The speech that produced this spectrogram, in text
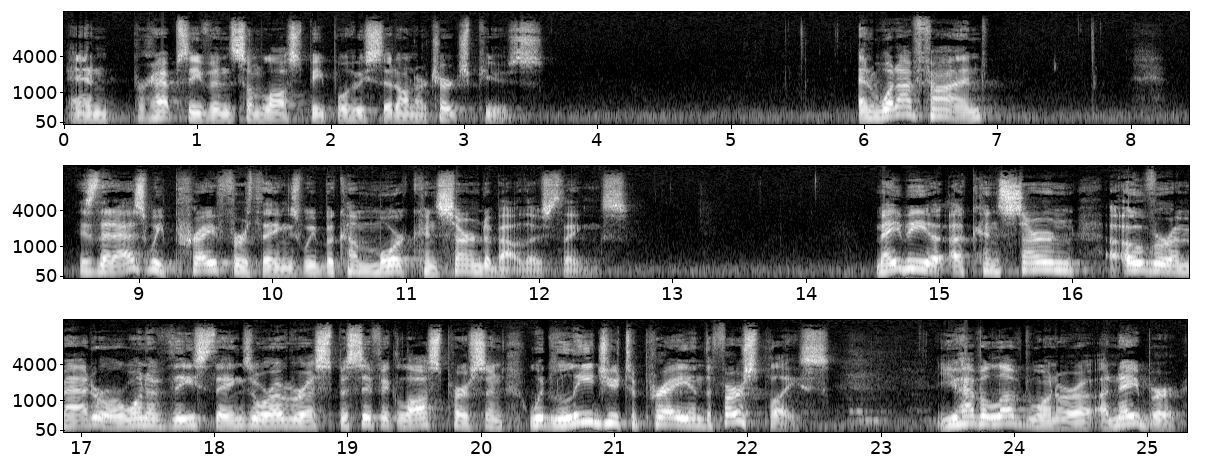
and perhaps even some lost people who sit on our church pews. And what I find is that as we pray for things, we become more concerned about those things. Maybe a, concern over a matter or one of these things or over a specific lost person would lead you to pray in the first place. You have a loved one or a neighbor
